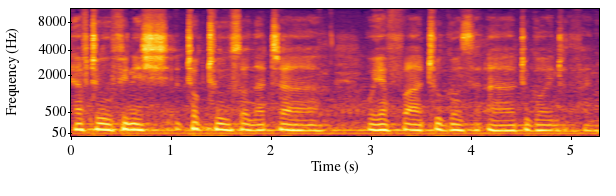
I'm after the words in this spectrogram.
have to finish top two so that uh, we have uh, two goals uh, to go into the final.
